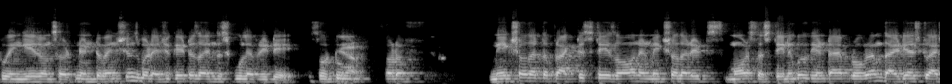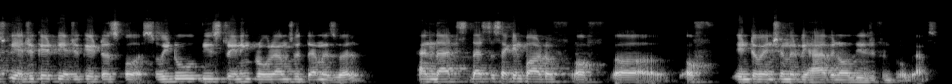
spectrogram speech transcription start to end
to engage on certain interventions but educators are in the school every day so to yeah. sort of make sure that the practice stays on and make sure that it's more sustainable the entire program the idea is to actually educate the educators first so we do these training programs with them as well and that's that's the second part of of uh, of intervention that we have in all these different programs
